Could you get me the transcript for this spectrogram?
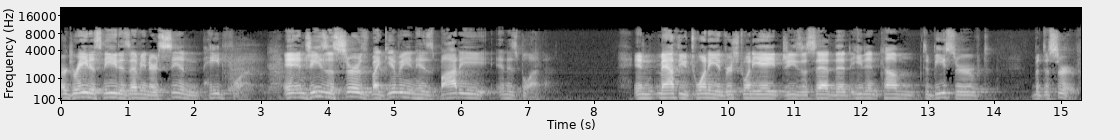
Our greatest need is having our sin paid for. And Jesus serves by giving his body and his blood. In Matthew 20 and verse 28, Jesus said that he didn't come to be served, but to serve,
